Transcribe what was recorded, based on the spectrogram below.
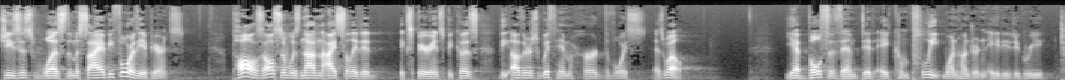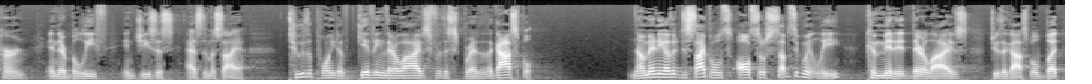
Jesus was the Messiah before the appearance. Paul's also was not an isolated experience because the others with him heard the voice as well. Yet both of them did a complete 180 degree turn in their belief in Jesus as the Messiah to the point of giving their lives for the spread of the gospel. Now, many other disciples also subsequently committed their lives to the gospel, but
